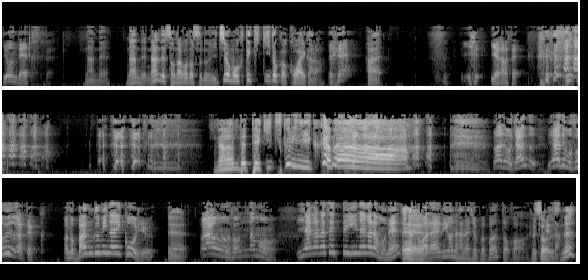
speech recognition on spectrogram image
読んで、つって。なんで？なんで？なんでそんなことするの？一応目的聞きとか怖いから。え？はい。い嫌がらせ。なんで敵作りに行くかな？まあでもちゃんと、いやでもそういうのだって、あの、番組内交流？えそれはもうそんなもん、嫌がらせって言いながらもね、ええちゃんと笑えるような話をパパンとこう振えってさそうですね。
